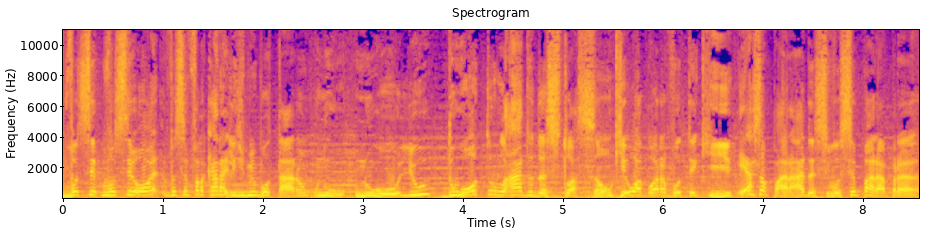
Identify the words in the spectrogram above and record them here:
você, você olha, você fala, cara, eles me botaram no, no olho do outro lado da situação que eu agora vou ter que ir. Essa parada, se você parar pra,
